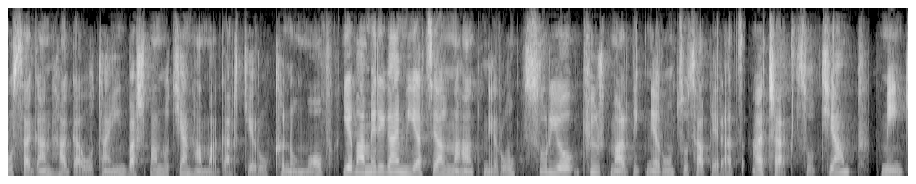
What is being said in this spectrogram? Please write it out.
ռուսական հագաութային պաշտպանության համագարկերու քնումով եւ Ամերիկայի Միացյալ Նահանգներու Սուրիո քյուրդ մարտիկներուն ցուցաբերած աչակցությամբ Մինչ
